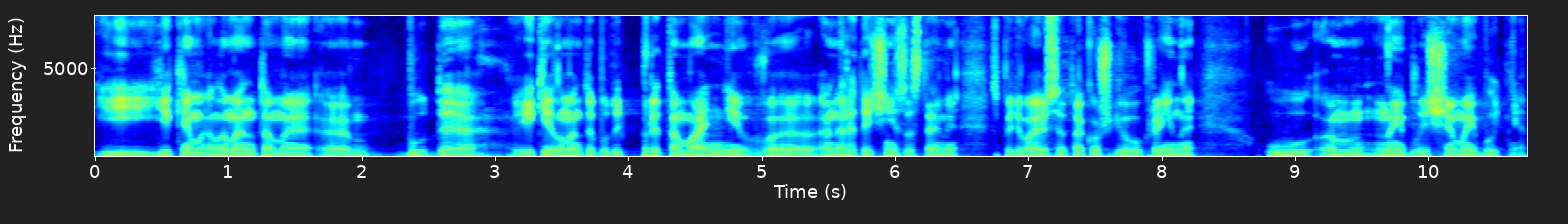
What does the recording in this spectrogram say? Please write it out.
і яким елементами е, буде, які елементи будуть притаманні в енергетичній системі, сподіваюся, також і України у ем, найближче майбутнє.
